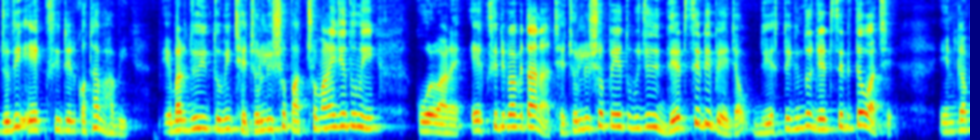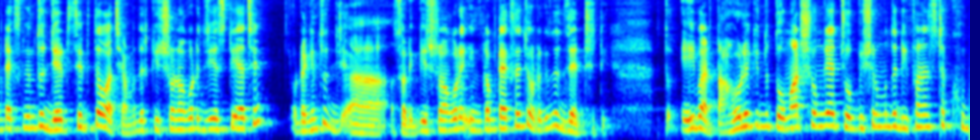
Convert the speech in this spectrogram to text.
যদি এক সিটের কথা ভাবি। এবার যদি তুমি ছেচল্লিশশো পাচ্ছ মানে যে তুমি মানে এক সিটি পাবে তা না, ছেচল্লিশশো পেয়ে তুমি যদি জেড সিটি পেয়ে যাও জিএসটি কিন্তু জেড সিটিতেও আছে। ইনকাম ট্যাক্স কিন্তু জেড সিটিতেও আছে, আমাদের কৃষ্ণনগরে জিএসটি আছে, ওটা কিন্তু সরি কৃষ্ণনগরে ইনকাম ট্যাক্স আছে, ওটা কিন্তু জেড সিটি তো এইবার তাহলে কিন্তু তোমার সঙ্গে আর চব্বিশের মধ্যে ডিফারেন্সটা খুব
